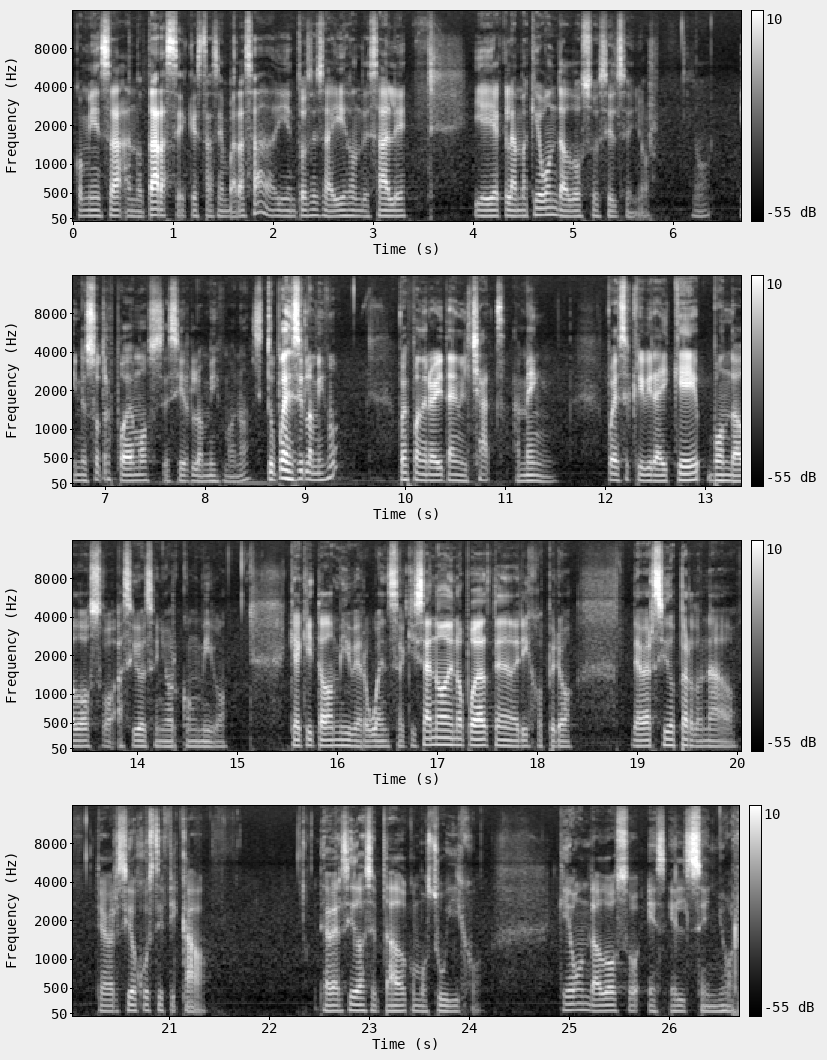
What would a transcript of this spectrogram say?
comienza a notarse que estás embarazada y entonces ahí es donde sale y ella clama, qué bondadoso es el Señor, ¿no? Y nosotros podemos decir lo mismo, ¿no? Si tú puedes decir lo mismo, puedes poner ahorita en el chat, amén puedes escribir ahí, qué bondadoso ha sido el Señor conmigo, que ha quitado mi vergüenza, quizá no de no poder tener hijos, pero de haber sido perdonado, de haber sido justificado, de haber sido aceptado como su hijo. Qué bondadoso es el Señor.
